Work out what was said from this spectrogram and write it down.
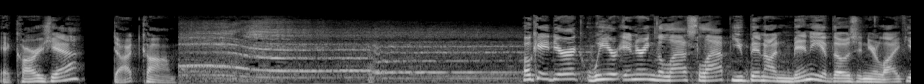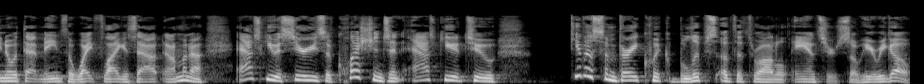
at carsyeah.com. Okay, Derek, we are entering the last lap. You've been on many of those in your life. You know what that means. The white flag is out. And I'm going to ask you a series of questions and ask you to give us some very quick blips of the throttle answers. So here we go.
